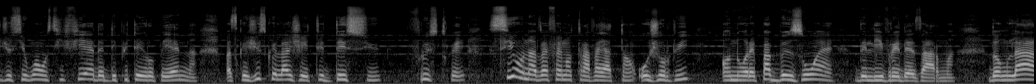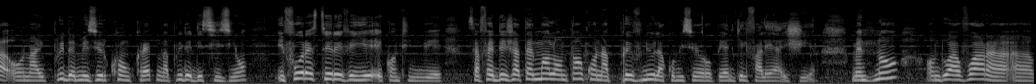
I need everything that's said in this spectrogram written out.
je suis moi aussi fière d'être députée européenne parce que jusque-là, j'ai été déçue, frustrée. Si on avait fait notre travail à temps, aujourd'hui, on n'aurait pas besoin de livrer des armes. Donc là, on a pris des mesures concrètes, on a pris des décisions. Il faut rester réveillé et continuer. Ça fait déjà tellement longtemps qu'on a prévenu la Commission européenne qu'il fallait agir. Maintenant, on doit avoir un un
